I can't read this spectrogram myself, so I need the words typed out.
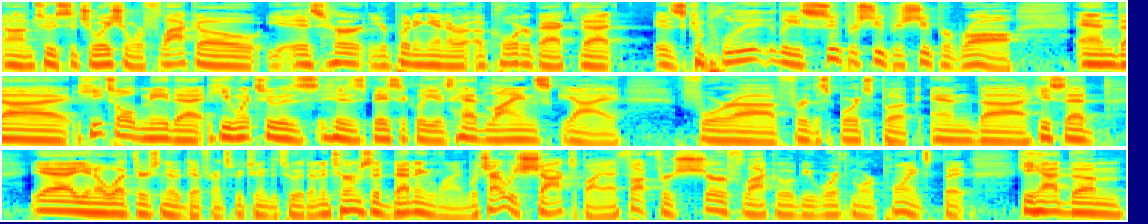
um, to a situation where Flacco is hurt. You're putting in a, a quarterback that is completely super super super raw. And uh, he told me that he went to his his basically his headlines guy for uh, for the sports book. And uh, he said yeah you know what? There's no difference between the two of them. In terms of betting line which i was shocked by i thought for sure flacco would be worth more points but he had them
